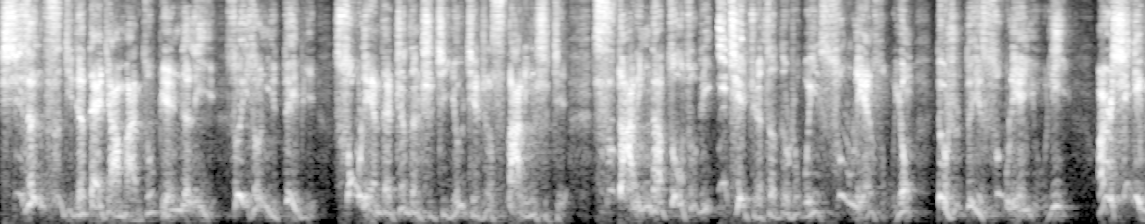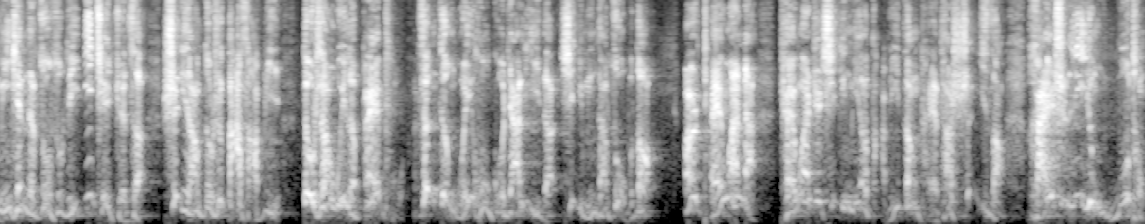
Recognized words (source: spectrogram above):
牺牲自己的代价满足别人的利益。所以说，你对比苏联在执政时期，尤其是斯大林时期，斯大林他做出的一切决策都是为苏联所用，都是对苏联有利。而习近平现在做出的一切决策，实际上都是大傻逼，都是要为了摆谱。真正维护国家利益的，习近平他做不到。而台湾呢？台湾是习近平要打的一张牌，他实际上还是利用武统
